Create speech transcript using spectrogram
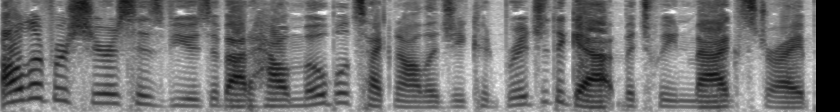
Oliver shares his views about how mobile technology could bridge the gap between MagStripe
